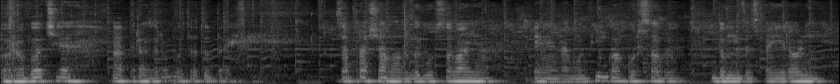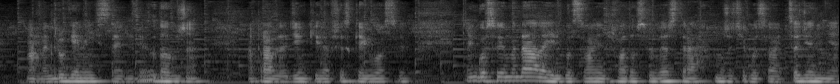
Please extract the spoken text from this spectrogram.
Po robocie, a teraz robota tutaj. Zapraszam Was do głosowania e, na mój film konkursowy. Dumny ze swojej roli. Mamy drugie miejsce, więc jest dobrze. Naprawdę dzięki za wszystkie głosy. No głosujemy dalej. Głosowanie trwa do Sylwestra. Możecie głosować codziennie.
